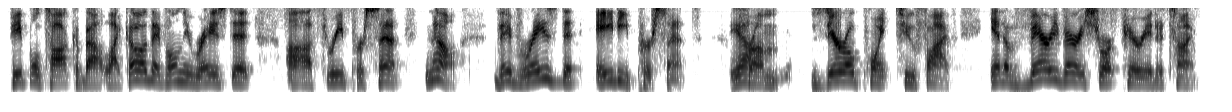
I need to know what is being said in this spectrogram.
people talk about like oh they've only raised it uh, 3%. No, they've raised it 80% yeah. from 0.25 in a very, very short period of time.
